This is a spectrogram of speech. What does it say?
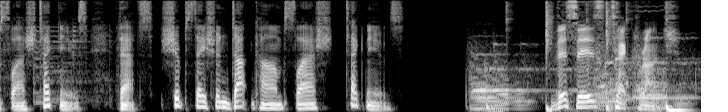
slash technews. That's shipstation.com slash technews. This is TechCrunch.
